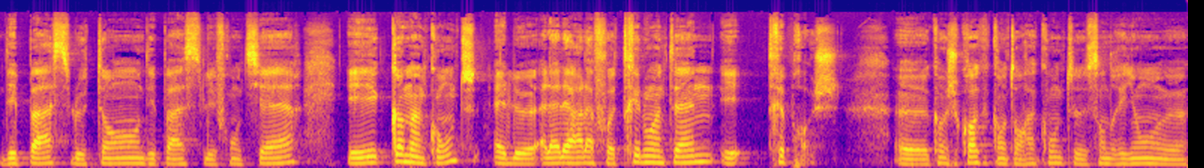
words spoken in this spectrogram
dépasse le temps, dépasse les frontières, et comme un conte, elle, elle a l'air à la fois très lointaine et très proche. Euh, quand, je crois que quand on raconte Cendrillon euh,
